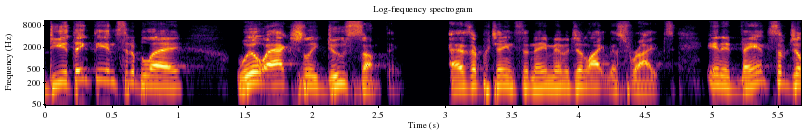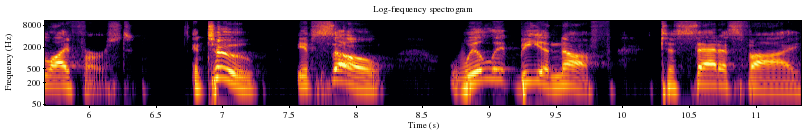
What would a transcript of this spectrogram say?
do you think the NCAA will actually do something as it pertains to name, image, and likeness rights in advance of July 1st? And two, if so, will it be enough to satisfy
